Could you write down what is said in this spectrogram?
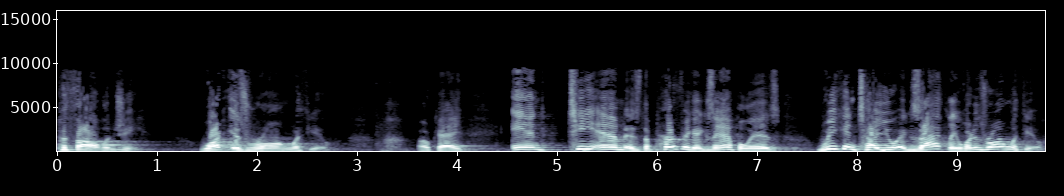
pathology. What is wrong with you? Okay? And TM is the perfect example is we can tell you exactly what is wrong with you.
